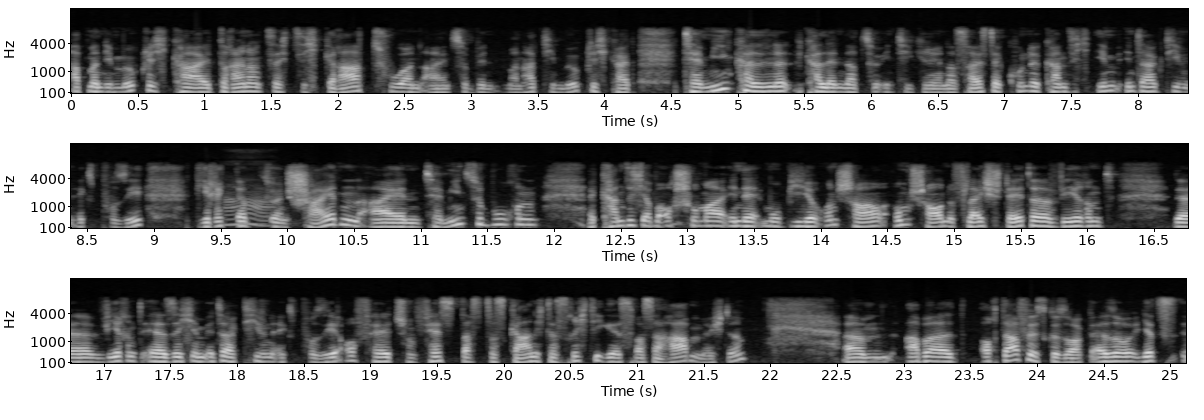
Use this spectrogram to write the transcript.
hat man die Möglichkeit, 360-Grad-Touren einzubinden. Man hat die Möglichkeit, Terminkalender zu integrieren. Das heißt, der Kunde kann sich im interaktiven Exposé direkt ah. dazu entscheiden, einen Termin zu buchen. Er kann sich aber auch schon mal in der Immobilie umschauen. umschauen. Vielleicht stellt er während äh, während er sich im interaktiven Exposé aufhält, schon fest, dass das gar nicht das Richtige ist, was er haben möchte. Ähm, aber auch dafür ist gesorgt. Also jetzt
